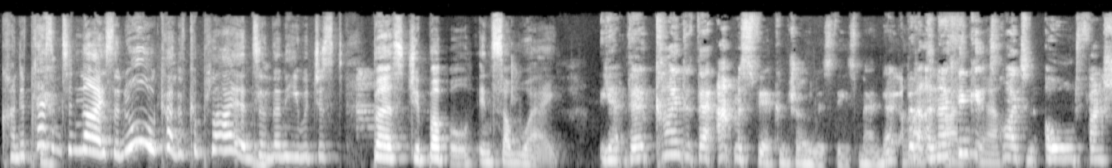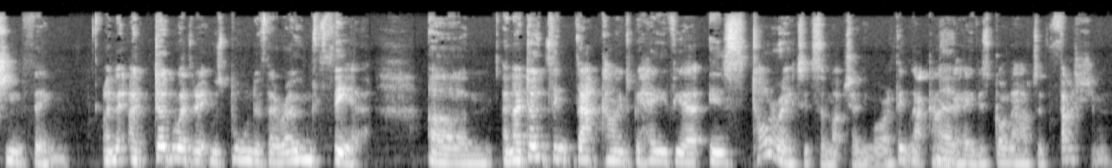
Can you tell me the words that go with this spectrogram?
kind of pleasant and nice and all kind of compliant, and then he would just burst your bubble in some way. Yeah, they're kind of they're atmosphere controllers. These men, No, but I've- and I I've- think it's yeah. quite an old-fashioned thing. And I don't know whether it was born of their own fear, um, and I don't think that kind of behaviour is tolerated so much anymore. I think that kind of behaviour's gone out of fashion.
